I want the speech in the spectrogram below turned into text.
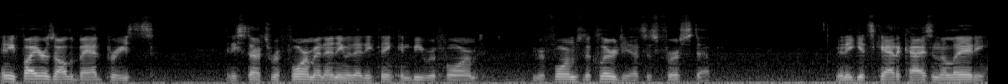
and he fires all the bad priests, and he starts reforming anyone that he think can be reformed. He reforms the clergy. That's his first step. Then he gets catechizing the laity.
